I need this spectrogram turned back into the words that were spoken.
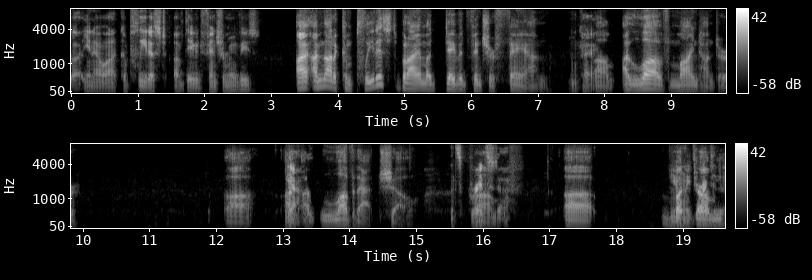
uh, you know a completist of David Fincher movies? I, I'm not a completist, but I am a David Fincher fan. Okay. Um, I love Mindhunter. Uh, Yeah. I, I love that show. That's great um, stuff. Uh, He but only directed um, a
